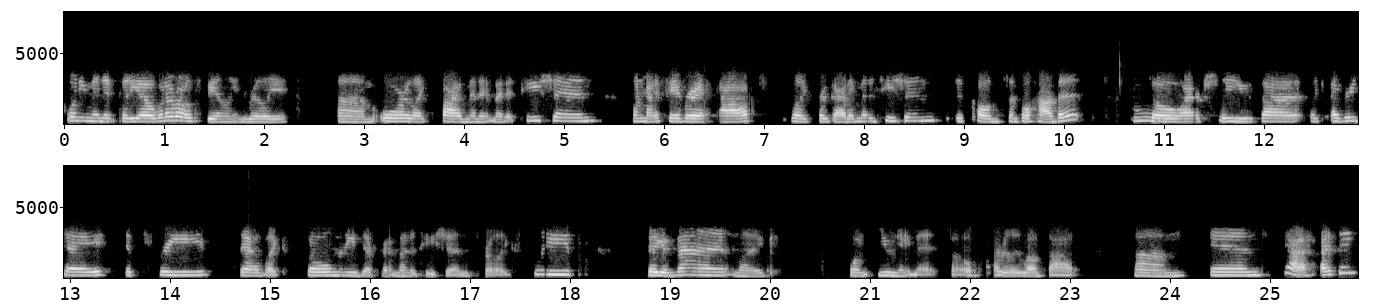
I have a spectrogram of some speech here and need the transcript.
20 minute video, whatever I was feeling really, um, or like five minute meditation. One of my favorite apps, like for guided meditations, is called Simple Habit. Ooh. So I actually use that like every day. It's free. They have like so many different meditations for like sleep, big event, like what you name it. So I really love that. Um, and yeah, I think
